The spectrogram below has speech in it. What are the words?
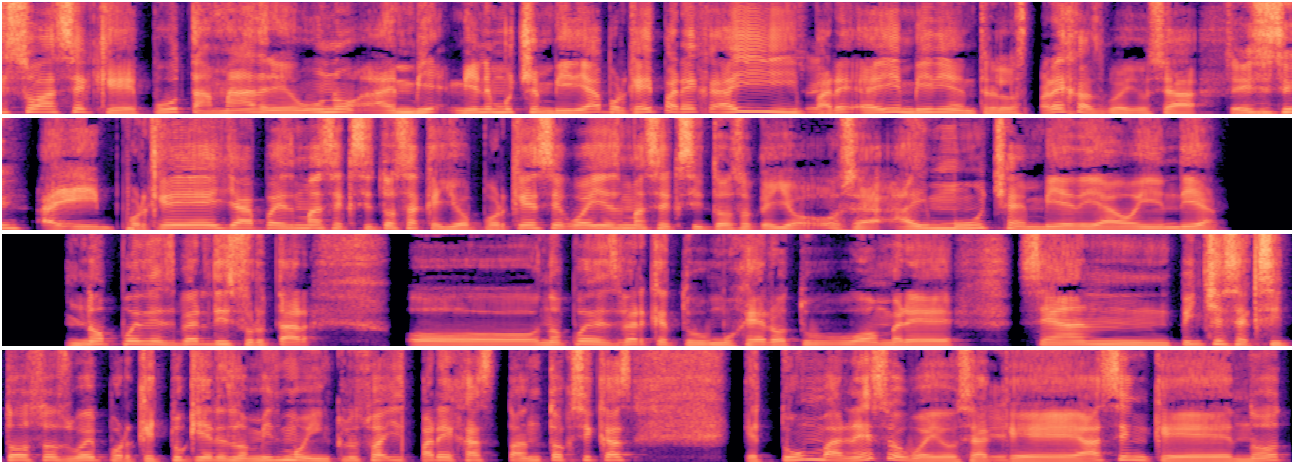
Eso hace que, puta madre, uno ah, viene mucha envidia, porque hay pareja, hay, Sí. pare- hay envidia entre las parejas, güey. O sea, Sí, sí, sí. hay, ¿por qué ella pues, es más exitosa que yo? ¿Por qué ese güey es más exitoso que yo? O sea, hay mucha envidia hoy en día. No puedes ver disfrutar o no puedes ver que tu mujer o tu hombre sean pinches exitosos, güey, porque tú quieres lo mismo. Incluso hay parejas tan tóxicas que tumban eso, güey. O sea, Sí. que hacen que no,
